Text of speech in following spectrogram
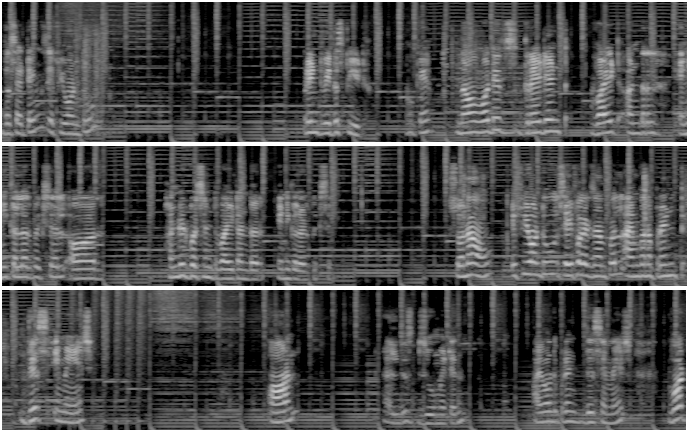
the settings if you want to print with the speed. Okay. Now what is gradient white under any color pixel or 100% white under any colored pixel? So now if you want to say for example I'm gonna print this image on I'll just zoom it in. I want to print this image. What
